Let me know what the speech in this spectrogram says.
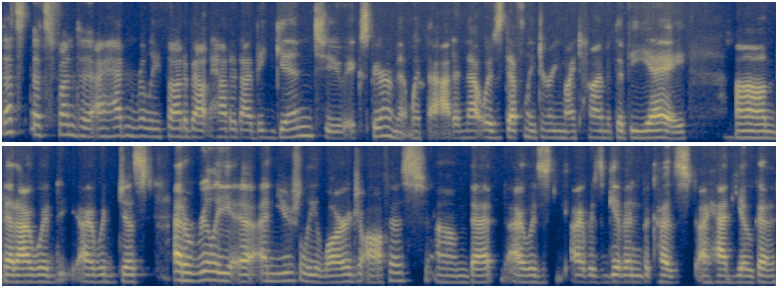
that's that's fun to. I hadn't really thought about how did I begin to experiment with that, and that was definitely during my time at the VA. Um, that I would I would just at a really uh, unusually large office um, that I was I was given because I had yoga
